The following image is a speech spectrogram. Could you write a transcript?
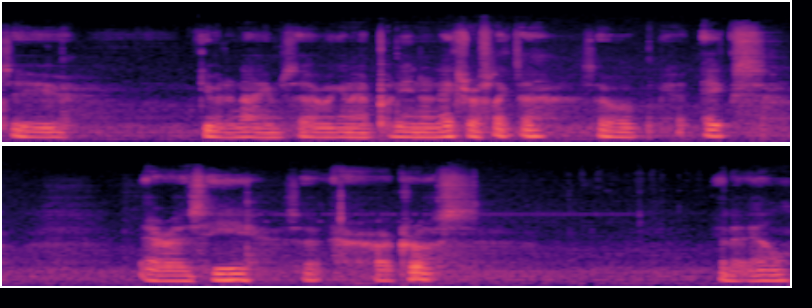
to give it a name. So we're going to put in an X reflector. So we'll X arrows here. So arrow across. Get a L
